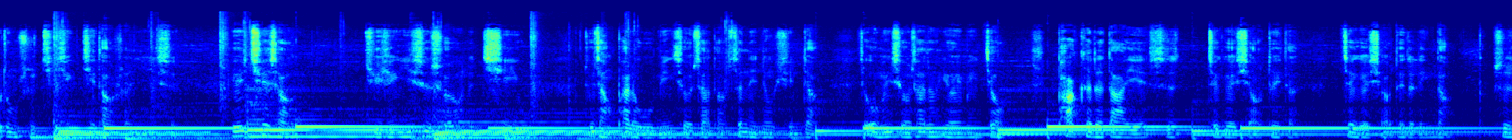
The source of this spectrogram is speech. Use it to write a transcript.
会在播种时举行祭稻神仪式。由于缺少举行仪式所用的器物，族长派了五名手下到森林中寻找。这五名手下中有一名叫帕克的大爷，是这个小队的这个小队的领导，是。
